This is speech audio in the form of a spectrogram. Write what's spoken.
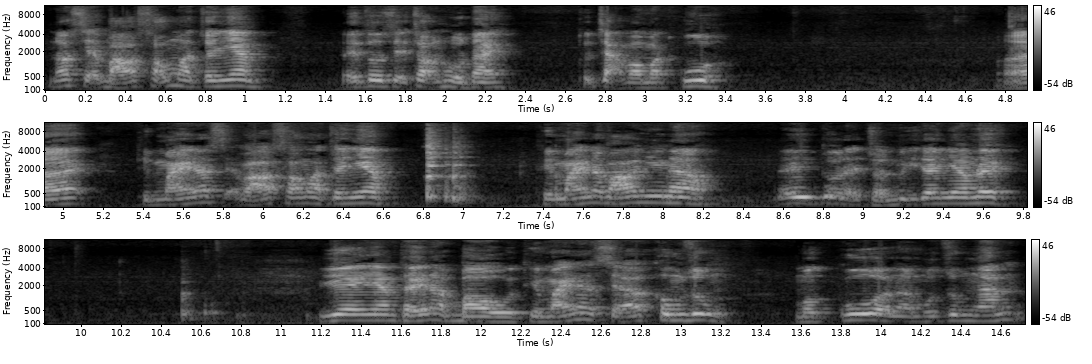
nó sẽ báo sóng mặt cho anh em. Đây, tôi sẽ chọn hột này. Tôi chạm vào mặt cua. Đấy, thì máy nó sẽ báo sóng mặt cho anh em. Thì máy nó báo như nào? Đây, tôi lại chuẩn bị cho anh em đây. Như anh em thấy là bầu thì máy nó sẽ không dung một cua là một dung ngắn,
